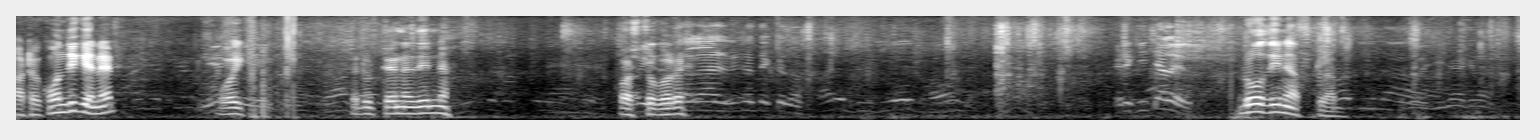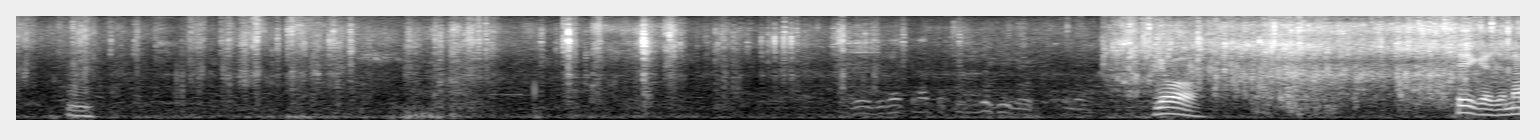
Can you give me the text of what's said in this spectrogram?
আঠেরো কোন দিকে নেট? ওই একটু টেনে দিন না। কষ্ট করে। রোজিনাস ক্লাব। হুম। ও ঠিক আছে না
